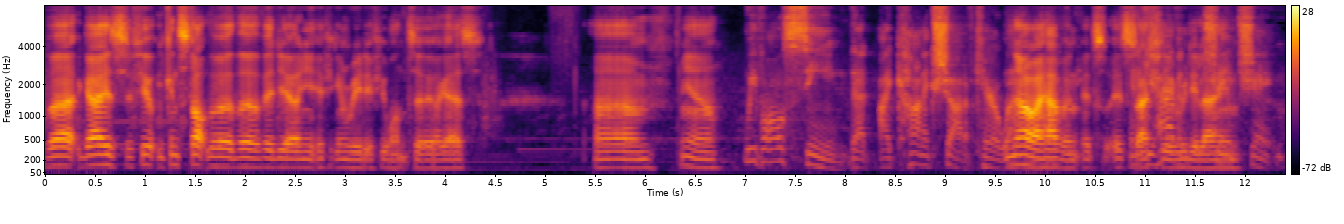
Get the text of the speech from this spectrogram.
But guys, if you you can stop the the video and you, if you can read it if you want to, I guess. Um, yeah. We've all seen that iconic shot of Kerouac. No, I haven't. It's it's And actually really lame. Shame.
